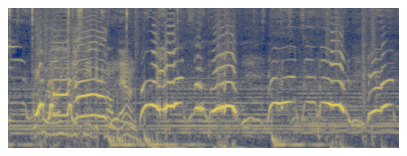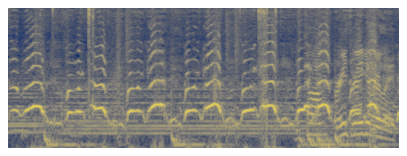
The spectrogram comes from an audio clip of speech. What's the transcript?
Well, you just need to calm down. Oh, it hurts so bad! It hurts so bad! It hurts so bad! Oh my god! Oh my god! Oh my god! Oh my god! Oh my Calm. god! Breathe Oh my regularly. Oh!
